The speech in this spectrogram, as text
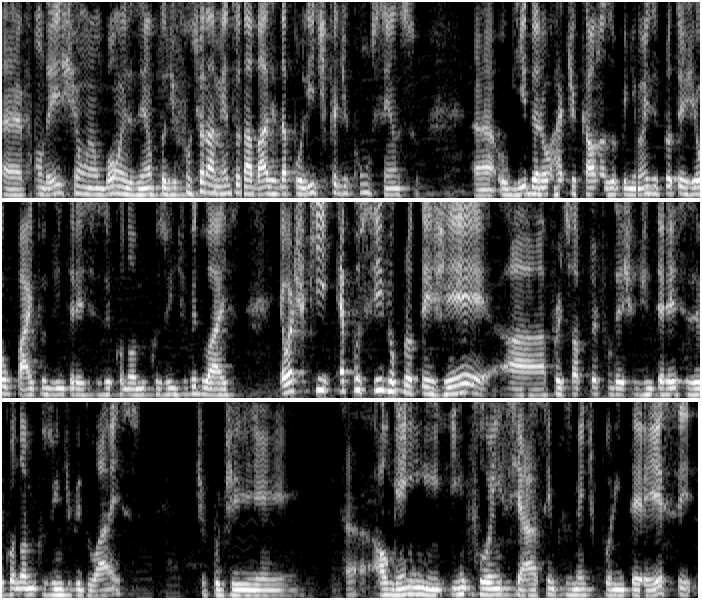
eh, Foundation é um bom exemplo de funcionamento na base da política de consenso. Ah, o Guido era um radical nas opiniões e protegeu o Python de interesses econômicos individuais. Eu acho que é possível proteger a Free Software Foundation de interesses econômicos individuais, tipo de ah, alguém influenciar simplesmente por interesse,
